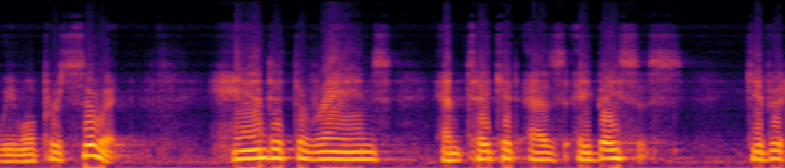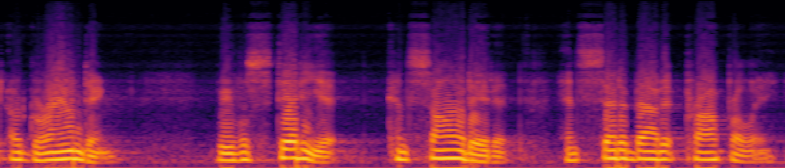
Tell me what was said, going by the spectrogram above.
we will pursue it. Hand it the reins and take it as a basis. Give it a grounding. We will steady it, consolidate it, and set about it properly.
